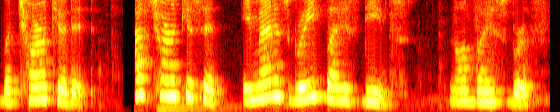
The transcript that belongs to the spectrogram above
but Chanakya did. As Chanakya said, a man is great by his deeds, not by his birth.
